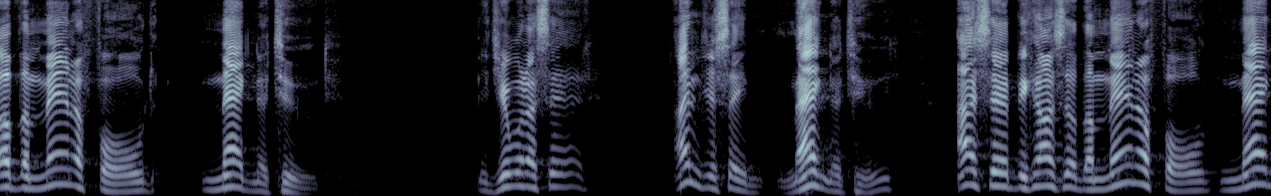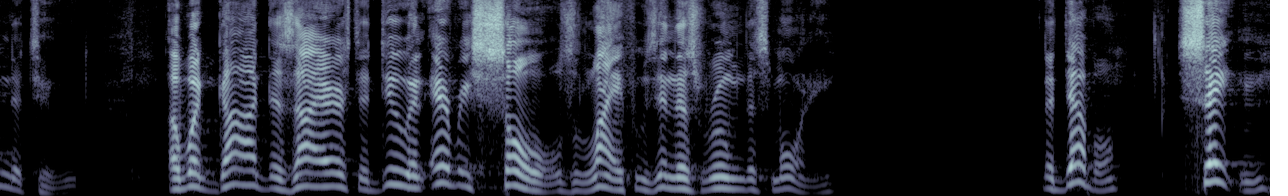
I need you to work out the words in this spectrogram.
of the manifold magnitude. Did you hear what I said? I didn't just say magnitude. I said because of the manifold magnitude of what God desires to do in every soul's life who's in this room this morning, the devil, Satan,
